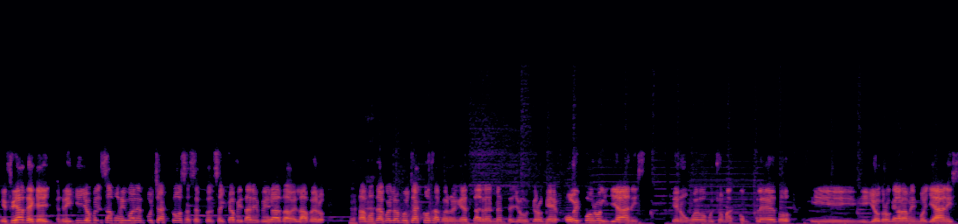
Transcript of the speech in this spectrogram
Y fíjate que Ricky y yo pensamos igual en muchas cosas, excepto en ser capitán y pirata, ¿verdad? Pero estamos de acuerdo en muchas cosas, pero en esta realmente yo creo que hoy por hoy Giannis tiene un juego mucho más completo y, yo creo que ahora mismo Giannis,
